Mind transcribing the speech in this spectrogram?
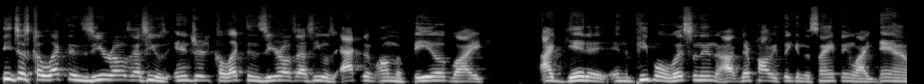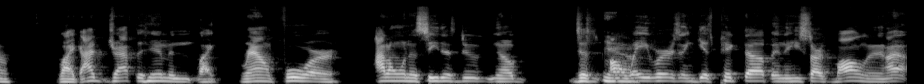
He just collecting zeros as he was injured, collecting zeros as he was active on the field. Like, I get it. And the people listening, uh, they're probably thinking the same thing. Like, damn, like I drafted him in like round four. I don't want to see this dude, you know, just Yeah. on waivers and gets picked up and then he starts balling. I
